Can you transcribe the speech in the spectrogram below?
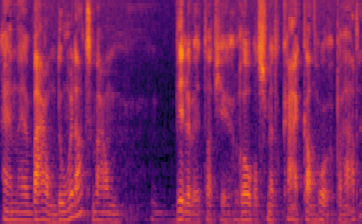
En waarom doen we dat? Waarom willen we dat je robots met elkaar kan horen praten?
